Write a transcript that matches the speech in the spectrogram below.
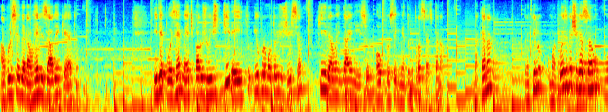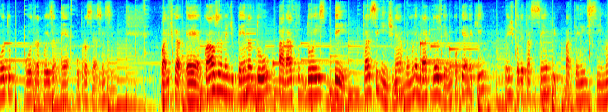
a Polícia Federal realizado o inquérito e depois remete para o juiz de direito e o promotor de justiça que irão dar início ao prosseguimento do processo penal. Bacana? Tranquilo? Uma coisa é investigação, outro, outra coisa é o processo em si. Qualifica, é, qual é o de pena do parágrafo 2b? Traz o seguinte, né? Vamos lembrar aqui 2b. Vamos copiar ele aqui para a gente poder estar tá sempre batendo em cima.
